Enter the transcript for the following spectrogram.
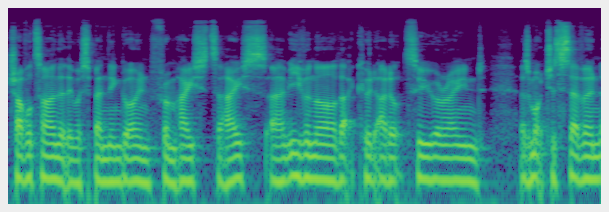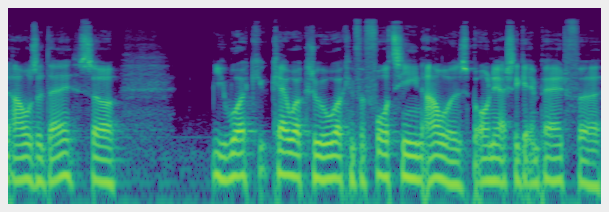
travel time that they were spending going from house to house, um, even though that could add up to around as much as seven hours a day. So you work care workers who were working for 14 hours but only actually getting paid for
